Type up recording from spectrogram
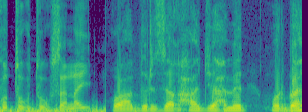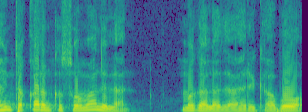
ku tugtuugsannay waa cabdirasaaq xaaji axmed warbaahinta qaranka somalilan magaalada ceerigaabo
